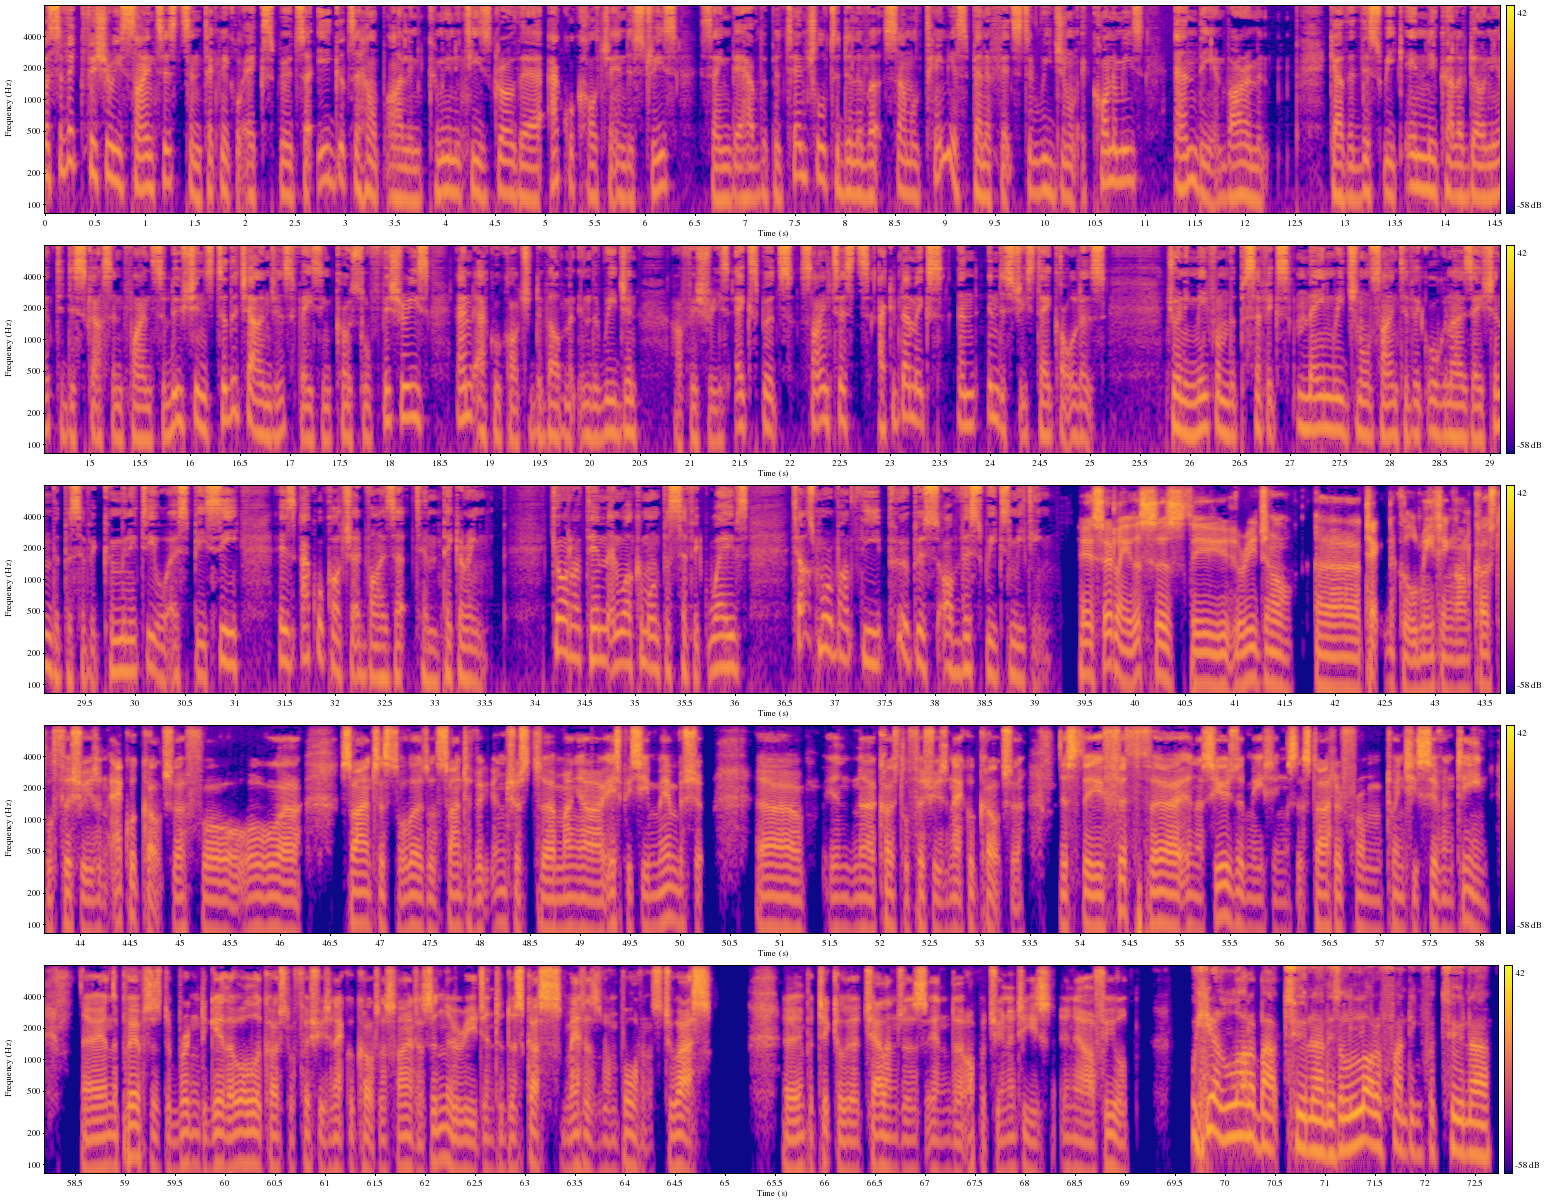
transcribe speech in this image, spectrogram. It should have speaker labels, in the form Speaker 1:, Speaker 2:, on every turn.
Speaker 1: Pacific fisheries scientists and technical experts are eager to help island communities grow their aquaculture industries, saying they have the potential to deliver simultaneous benefits to regional economies and the environment. Gathered this week in New Caledonia to discuss and find solutions to the challenges facing coastal fisheries and aquaculture development in the region are fisheries experts, scientists, academics, and industry stakeholders. Joining me from the Pacific's main regional scientific organization, the Pacific Community or SPC, is aquaculture advisor Tim Pickering. Kia ora, Tim, and welcome on Pacific Waves. Tell us more about the purpose of this week's meeting.
Speaker 2: Yeah, certainly. This is the regional uh, technical meeting on coastal fisheries and aquaculture for all uh, scientists or those with scientific interest among our SPC membership uh, in uh, coastal fisheries and aquaculture. It's the fifth uh, in a series of meetings that started from 2017. Uh, and the purpose is to bring together all the coastal fisheries and aquaculture scientists in the region to discuss matters of importance to us, in particular challenges and opportunities in our field
Speaker 1: we hear a lot about tuna. There's a lot of funding for tuna.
